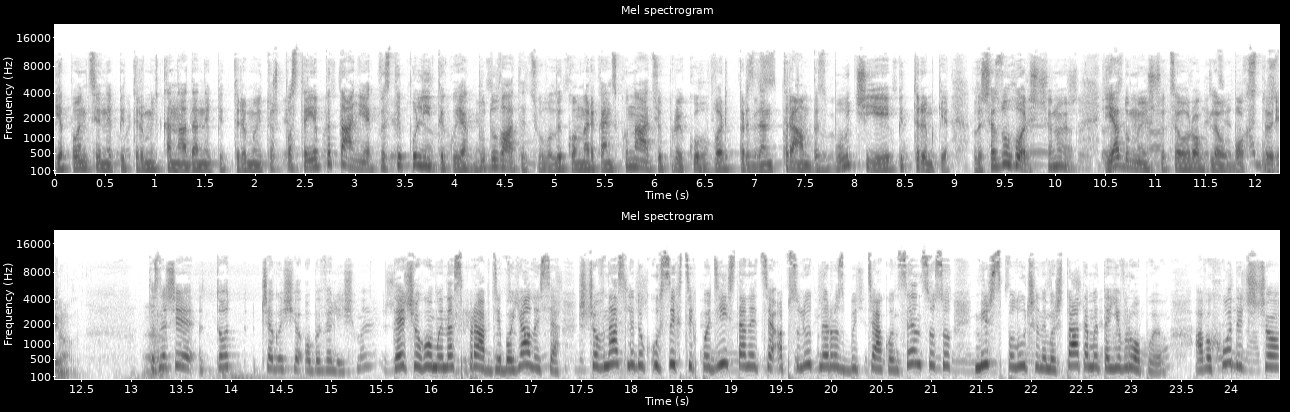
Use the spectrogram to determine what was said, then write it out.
Японці не підтримують, Канада не підтримує. Тож постає питання, як вести політику, як будувати цю велику американську націю, про яку говорить президент Трамп, без будь-чиєї підтримки, лише з Угорщиною. Я думаю, що це урок для обох сторін. To znaczy, to, czego się obawialiśmy, Те, чого ми насправді боялися, що внаслідок усіх цих подій станеться абсолютне розбиття консенсусу між Сполученими Штатами та Європою. А виходить, що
